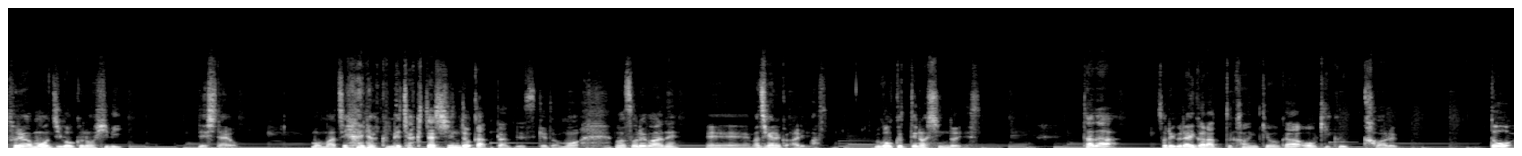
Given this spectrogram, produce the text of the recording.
それはもう地獄の日々でしたよ。もう間違いなくめちゃくちゃしんどかったんですけども、まあ、それはね、えー、間違いなくあります。動くっていうのはしんどいです。ただ、それぐらいガラッと環境が大きく変わると、思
